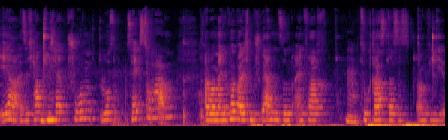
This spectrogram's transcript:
eher. Also ich habe mhm. ich hab schon Lust, Sex zu haben, aber meine körperlichen Beschwerden sind einfach zu krass, dass es irgendwie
